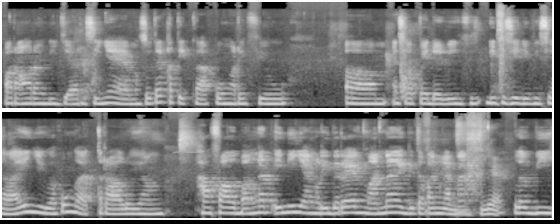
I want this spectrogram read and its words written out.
orang-orang di JRC-nya ya. Maksudnya ketika aku nge-review um, SOP dari divisi-divisi lain juga aku nggak terlalu yang hafal banget ini yang leadernya yang mana gitu kan karena ya. lebih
